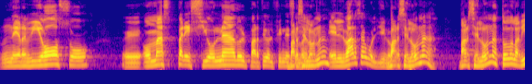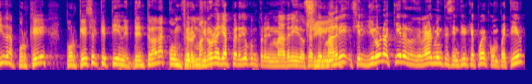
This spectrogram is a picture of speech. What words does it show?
nervioso eh, o más presionado el partido del fin de ¿Barcelona? semana? ¿El Barça o el Girona? Barcelona. Barcelona toda la vida. ¿Por qué? Porque es el que tiene de entrada Pero el confirmado. Girona ya perdió contra el Madrid. O sea, Sí. si el Madrid, si el Girona quiere realmente sentir que puede competir,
